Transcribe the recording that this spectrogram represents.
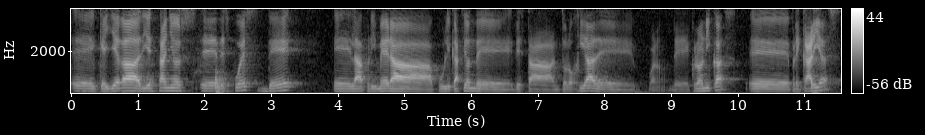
que llega 10 años después de la primera publicación de, de esta antología de, bueno, de crónicas precarias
